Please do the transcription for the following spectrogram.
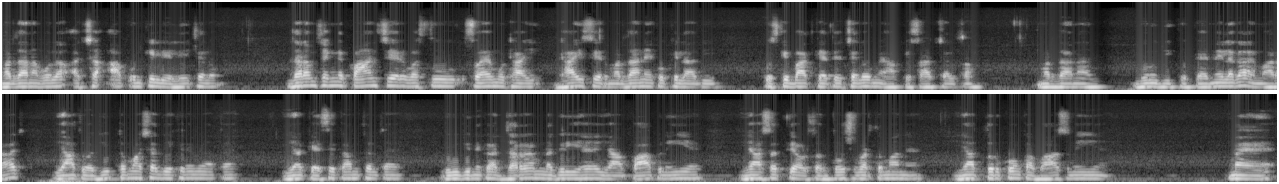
मर्दाना बोला अच्छा आप उनके लिए ले चलो। धर्म सिंह ने पाँच शेर वस्तु स्वयं उठाई, ढाई शेर मर्दाने को खिला दी। उसके बाद कहते, चलो, मैं आपके साथ चलता हूँ। मर्दाना गुरु जी को कहने लगा है महाराज, यहाँ तो अजीब तमाशा देखने में आता है। यहाँ कैसे काम चलता है? गुरु जी ने कहा, धर्म नगरी है, यहाँ पाप नहीं है। यहाँ सत्य और संतोष वर्तमान है। यहाँ तुर्कों का वास नहीं है। मैं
